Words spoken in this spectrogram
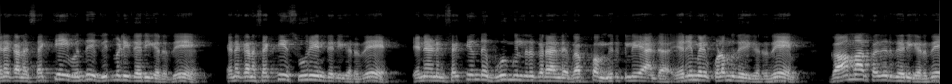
எனக்கான சக்தியை வந்து விண்வெளி தருகிறது. எனக்கான சக்தியை சூரியன் தருகிறது. என்ன எனக்கு சக்தி வந்து பூமியில் இருக்கிற அந்த வெப்பம் இருக்கு இல்லையா அந்த எரிமலை குழம்பு தருகிறது. காமா கதிர் தருகிறது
